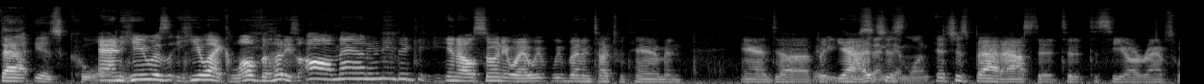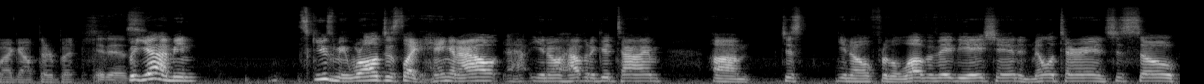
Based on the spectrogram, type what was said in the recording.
that is cool. and he was he like loved the hoodies. Oh man, we need to, you know. So anyway, we've we've been in touch with him, and and uh, but yeah, it's just it's just badass to, to to see our ramp swag out there. But it is. but yeah, I mean, excuse me, we're all just like hanging out, you know, having a good time. um, just you know for the love of aviation and military. And it's just so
